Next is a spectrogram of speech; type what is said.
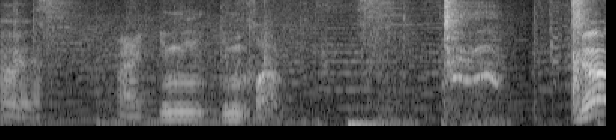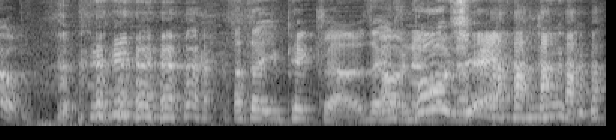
Oh yeah. All right, give me, give me cloud. No. I thought you picked cloud. I was like, oh, no, bullshit. No, no.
